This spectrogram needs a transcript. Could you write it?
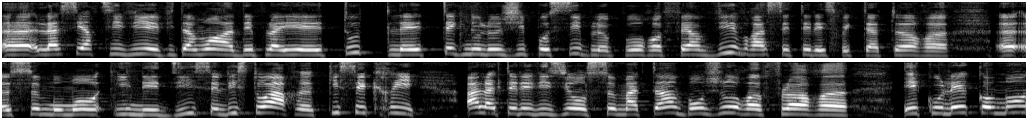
la CRTV, évidemment, a déployé toutes les technologies possibles pour faire vivre à ses téléspectateurs ce moment inédit. C'est l'histoire qui s'écrit à la télévision ce matin. Bonjour Flore Écoulé. Comment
